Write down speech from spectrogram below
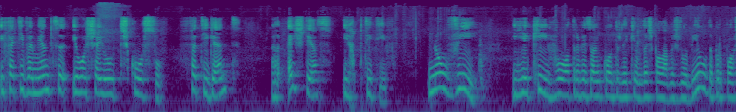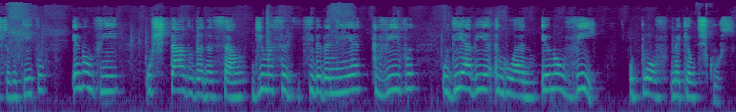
efetivamente, eu achei o discurso fatigante, uh, extenso, e repetitivo. Não vi, e aqui vou outra vez ao encontro daquilo das palavras do Abilo, da proposta do título, eu não vi o estado da nação de uma cidadania que vive o dia a dia angolano. Eu não vi o povo naquele discurso.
